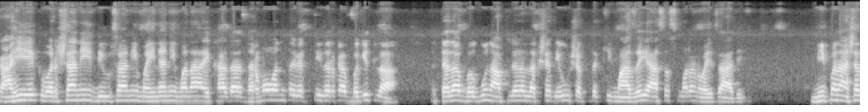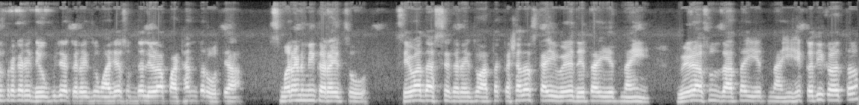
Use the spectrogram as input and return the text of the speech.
काही एक वर्षांनी दिवसांनी महिन्यांनी म्हणा एखादा धर्मवंत व्यक्ती जर का बघितला तर त्याला बघून आपल्याला लक्षात येऊ शकतं की माझंही असं स्मरण व्हायचं आधी. मी पण अशाच प्रकारे देवपूजा करायचो. माझ्यासुद्धा लीळा पाठांतर होत्या. स्मरण मी करायचो. सेवादास्य करायचो. आता कशालाच काही वेळ देता येत नाही. वेळ असून जाता येत नाही. हे कधी कळतं?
